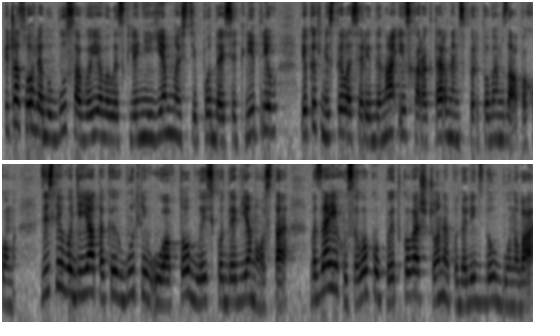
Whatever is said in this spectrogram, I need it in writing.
Під час огляду буса виявили скляні ємності по 10 літрів, в яких містилася рідина із характерним спиртовим запахом. Зі слів водія, таких бутлів у авто близько 90. Везе їх у село Копиткове, що неподалік Здолбунова.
